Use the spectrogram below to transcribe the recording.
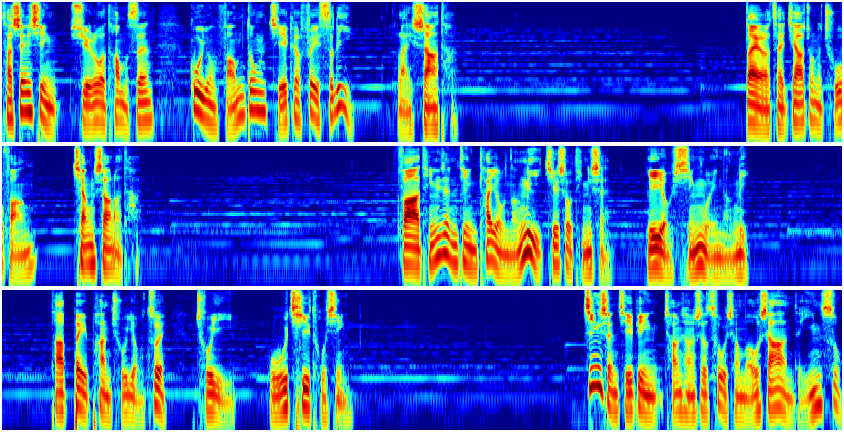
他深信雪若·汤姆森雇佣房东杰克·费斯利来杀他。戴尔在家中的厨房枪杀了他。法庭认定他有能力接受庭审，也有行为能力。他被判处有罪，处以无期徒刑。精神疾病常常是促成谋杀案的因素。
